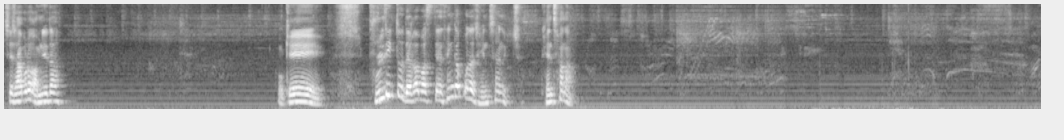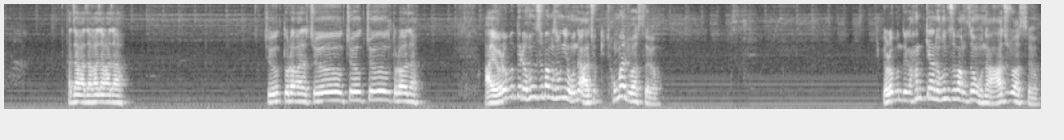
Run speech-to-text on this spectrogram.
제 잡으러 갑니다. 오케이. 블릭도 내가 봤을 땐 생각보다 괜찮죠. 괜찮아. 가자 가자 가자 가자. 쭉 돌아가자 쭉 쭉 쭉 돌아가자. 아 여러분들의 혼수 방송이 오늘 아주 정말 좋았어요. 여러분들과 함께하는 혼수 방송 오늘 아주 좋았어요.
